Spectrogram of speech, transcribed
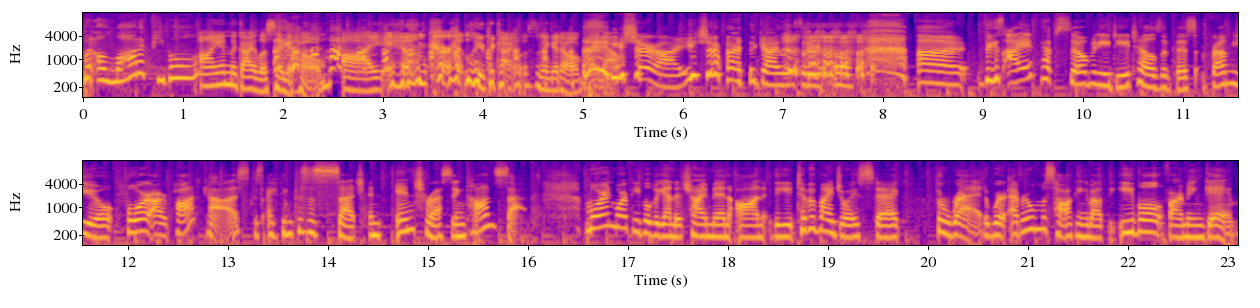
But a lot of people. I am the guy listening at home. I am currently the guy listening at home right now. You sure are. You sure are the guy listening at home. Uh, because I have kept so many details of this from you for our podcast because I think this is such an interesting concept. More and more people began to chime in on the tip of my joystick thread where everyone was talking about the evil farming game.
